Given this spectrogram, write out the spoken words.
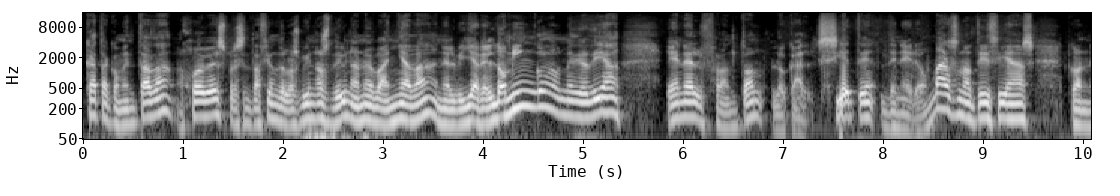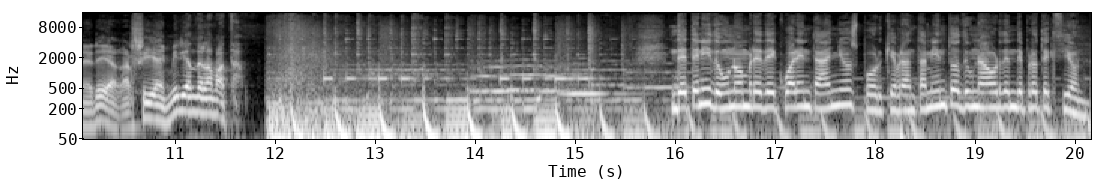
Cata comentada, jueves, presentación de los vinos de una nueva añada en el billar. El domingo al mediodía en el frontón local, 7 de enero. Más noticias con Nerea García y Miriam de la Mata. Detenido un hombre de 40 años por quebrantamiento de una orden de protección.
